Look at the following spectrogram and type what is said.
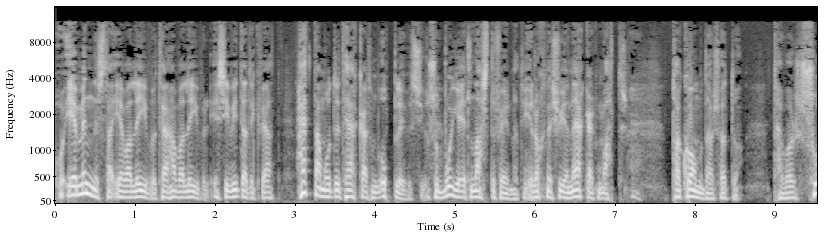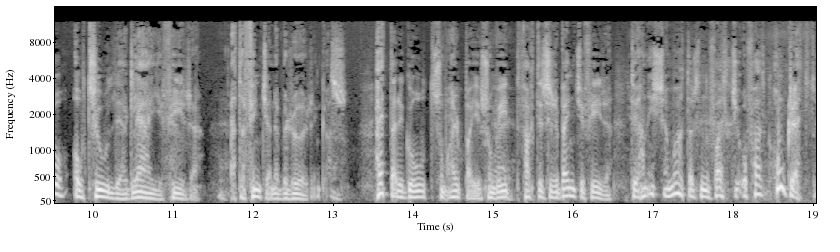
Og jeg minnes da jeg var livet, til han var livet. Jeg sier videre til hvert, hetta måtte teka som opplevelse, og så bor jeg et lasteferien at jeg råkner ikke vi nekker kom vatter. Ta kom der, søtta. Det var så utrolig glede i fire, at det finnes en berøring, altså. Hetta er god som arbeider, som vi faktisk er bensje fire. Det han ikke møter sine folk, og folk hun hungrett.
